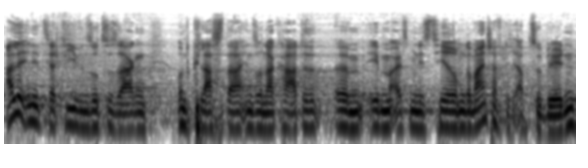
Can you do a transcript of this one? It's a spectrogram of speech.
alle Initiativen sozusagen und Cluster in so einer Karte ähm, eben als Ministerium gemeinschaftlich abzubilden,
